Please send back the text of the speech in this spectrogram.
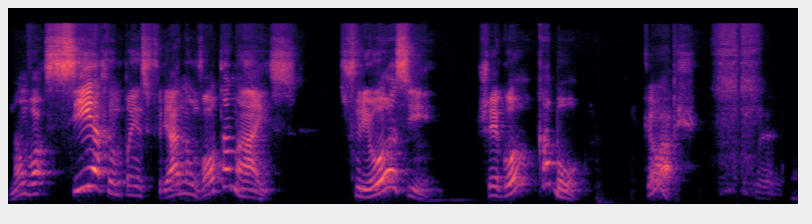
Não vo... Se a campanha esfriar, não volta mais. Esfriou assim, chegou, acabou. O que eu acho. É.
